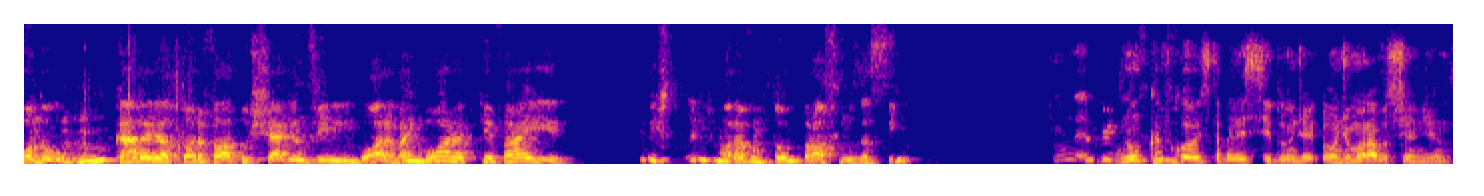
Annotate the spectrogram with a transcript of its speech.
Quando um cara aleatório falar pro Shadens ir embora, vai embora porque vai. Eles, eles moravam tão próximos assim? Nunca ficou estabelecido onde, onde moravam os Shandians.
